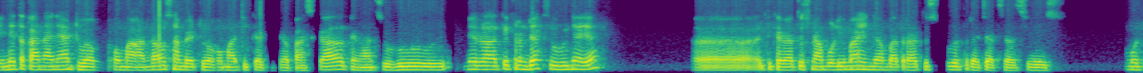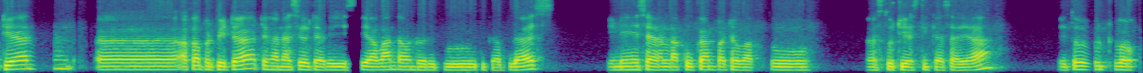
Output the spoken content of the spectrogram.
ini tekanannya 2,0 sampai 2,3 gigapascal dengan suhu ini relatif rendah suhunya ya. Uh, 365 hingga 410 derajat Celcius. Kemudian uh, agak berbeda dengan hasil dari Setiawan tahun 2013 ini saya lakukan pada waktu uh, studi S3 saya itu 2,15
